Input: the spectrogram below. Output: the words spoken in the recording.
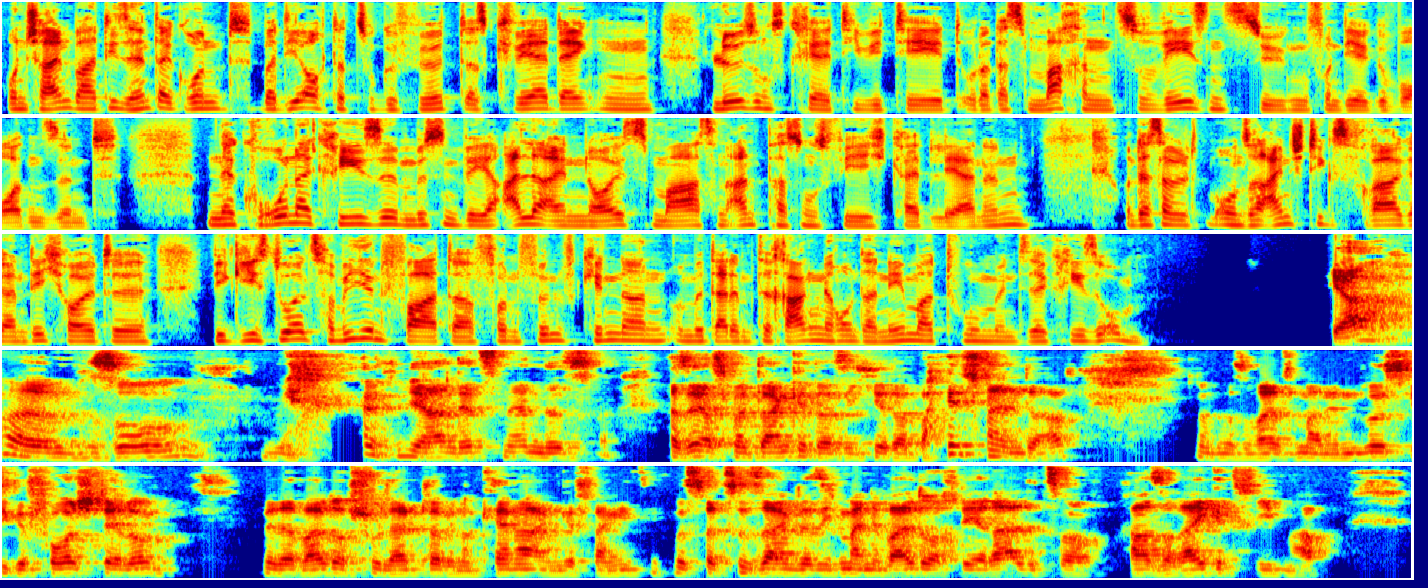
Und scheinbar hat dieser Hintergrund bei dir auch dazu geführt, dass Querdenken, Lösungskreativität oder das Machen zu Wesenszügen von dir geworden sind. In der Corona-Krise müssen wir ja alle ein neues Maß an Anpassungsfähigkeit lernen. Und deshalb unsere Einstiegsfrage an dich heute. Wie gehst du als Familienvater von fünf Kindern und mit deinem Drang nach Unternehmertum in dieser Krise um? Ja, ähm, so, ja, letzten Endes. Also erstmal danke, dass ich hier dabei sein darf. Und das war jetzt mal eine lustige Vorstellung mit der Waldorfschule hat, glaube ich, noch keiner angefangen. Ich muss dazu sagen, dass ich meine Waldorflehre alle zur Raserei getrieben habe,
